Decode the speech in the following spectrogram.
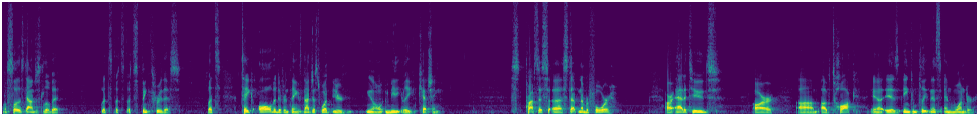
let's slow this down just a little bit. Let's let's let's think through this. Let's take all the different things, not just what you're, you know, immediately catching. Process uh, step number four our attitudes are um, of talk uh, is incompleteness and wonder.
